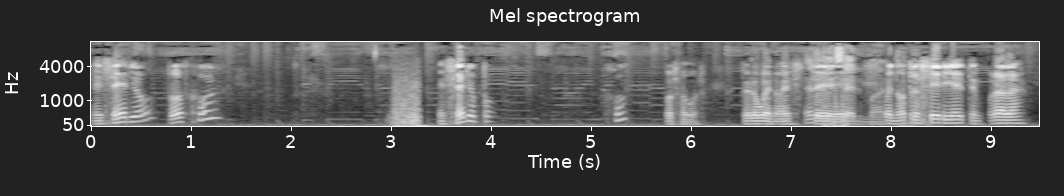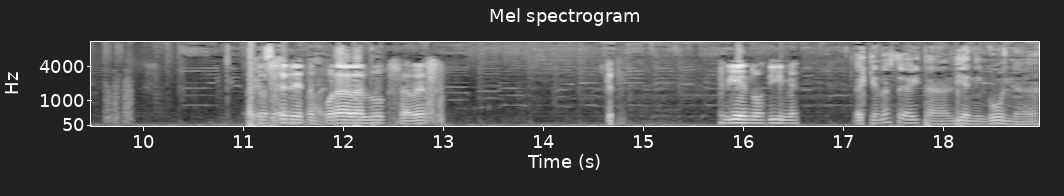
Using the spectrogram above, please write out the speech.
¿En serio? ¿Plot hole? ¿En serio? Por favor. Pero bueno, este... es el mal. Bueno, otra serie de temporada. Otra Es el serie de mal. temporada, Lux, a ver. ¿Qué estás viendo? Dime. Es que no estoy ahorita al día ninguna.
